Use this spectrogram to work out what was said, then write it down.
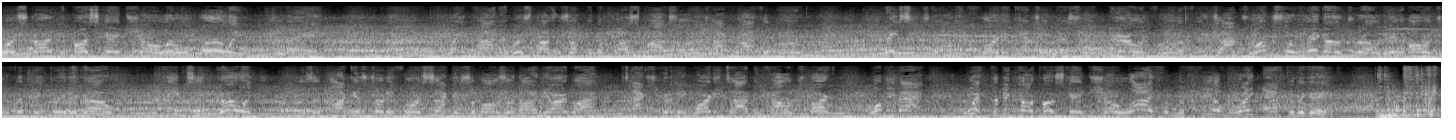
We're starting the post-game show a little early today. Uh, Wayne Viener, Bruce Rogers up in the press box, on Jack Rothenberg. Mason's down in Florida catching this one. Maryland, for one of the few times, runs the Rigo drill, getting the ball with 2.53 to go. Keeps it going as the clock hits 34 seconds. The ball's on the nine-yard line. It's actually going to be party time in College Park. We'll be back with the Big Dog post-game show live from the field right after the game.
